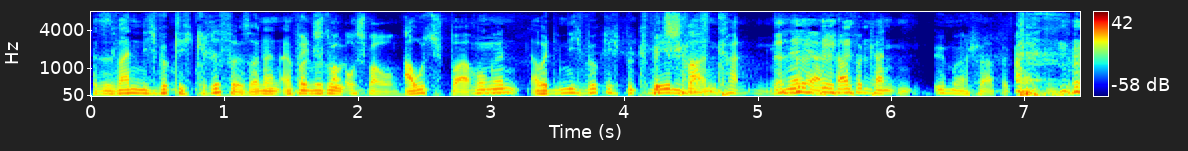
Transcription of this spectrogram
also es waren nicht wirklich Griffe, sondern einfach nur so Aussparung. Aussparungen, aber die nicht wirklich bequem Mit scharfen waren. Kanten, ne? Naja, scharfe Kanten, immer scharfe Kanten.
